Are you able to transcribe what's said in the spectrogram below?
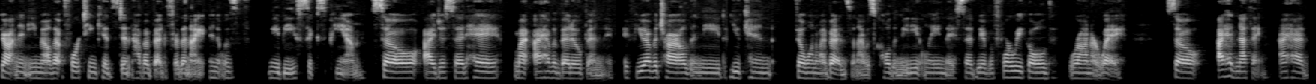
gotten an email that 14 kids didn't have a bed for the night and it was maybe 6 p.m. So I just said, Hey, my, I have a bed open. If, if you have a child in need, you can fill one of my beds. And I was called immediately and they said, We have a four week old, we're on our way. So I had nothing. I had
